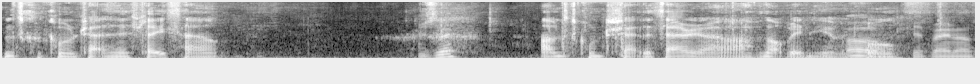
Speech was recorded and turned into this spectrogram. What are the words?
That's goody. I'm just gonna come and check this place out. You say? I'm just coming to check this area out. I've not been here before. Oh, okay, fair enough.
